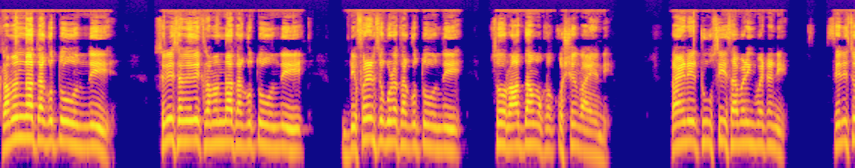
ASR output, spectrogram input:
క్రమంగా తగ్గుతూ ఉంది. సిరీస్ అనేది క్రమంగా తగ్గుతూ ఉంది. డిఫరెన్స్ కూడా తగ్గుతూ ఉంది. సో రాద్దాం ఒక క్వశ్చన్ రాయండి. రాయండి టూ సి సబడింగ్ పెట్టండి. సిరీస్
